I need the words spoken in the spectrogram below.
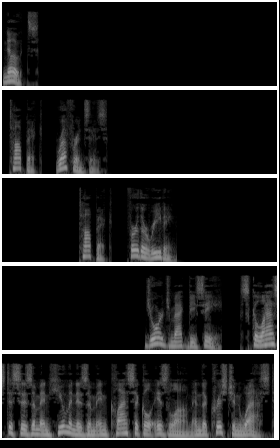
Notes. References. Further reading. George Makdisi Scholasticism and Humanism in Classical Islam and the Christian West.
